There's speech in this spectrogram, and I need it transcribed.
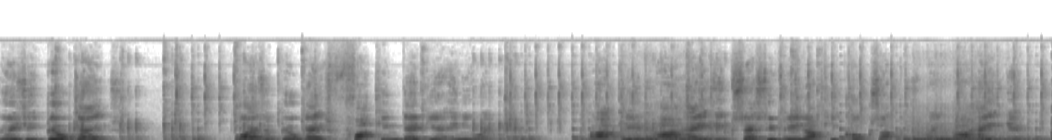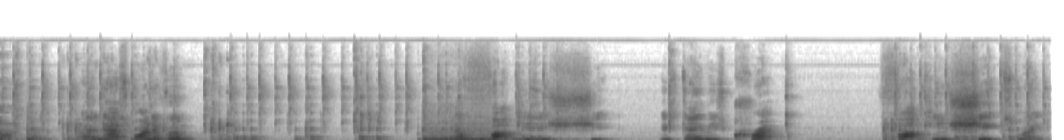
Who is he? Bill Gates? Why isn't Bill Gates fucking dead yet anyway? Fucking, I hate excessively lucky cocksuckers, mate. I hate them. And that's one of them. Fuck is this shit? This game is crap. Fucking shit, mate.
